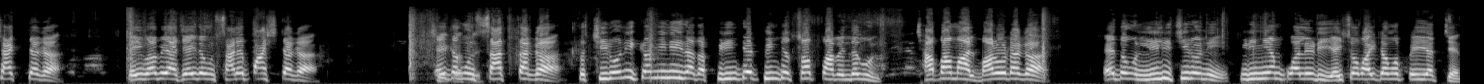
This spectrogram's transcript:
চার টাকা। এইভাবে আছে এই দেখুন সাড়ে পাঁচ টাকা। এই দেখুন। সাত টাকা। তো চিরনি কমি নেই দাদা প্রিন্টেড প্রিন্টেড সব পাবেন দেখুন। ছাপা মাল বারো টাকা। এই দেখুন লিলি চিরনি প্রিমিয়াম কোয়ালিটি এইসব আইটেমও পেয়ে যাচ্ছেন।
